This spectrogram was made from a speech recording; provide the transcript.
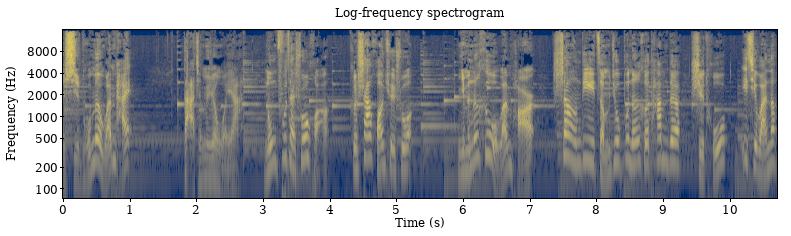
使徒们玩牌。”大臣们认为呀，农夫在说谎，可沙皇却说：“你们能和我玩牌，上帝怎么就不能和他们的使徒一起玩呢？”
